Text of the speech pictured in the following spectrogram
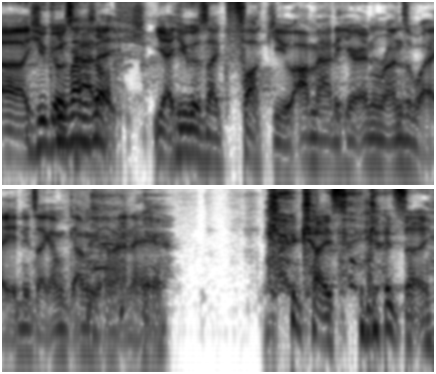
uh, Hugo's runs had it. off. Yeah, Hugo's like, "Fuck you, I'm out of here," and runs away. And he's like, "I'm, I'm, I'm out of here." guys, guys dying.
